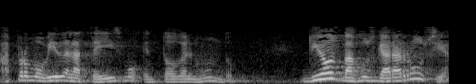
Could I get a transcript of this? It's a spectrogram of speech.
Ha promovido el ateísmo en todo el mundo. Dios va a juzgar a Rusia.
